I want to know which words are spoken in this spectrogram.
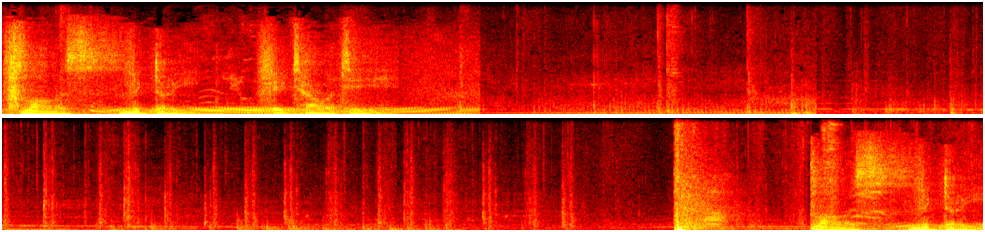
Flawless victory. Fatality. Victory.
